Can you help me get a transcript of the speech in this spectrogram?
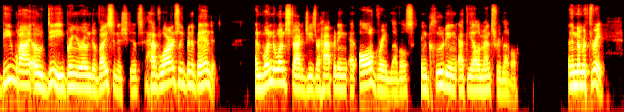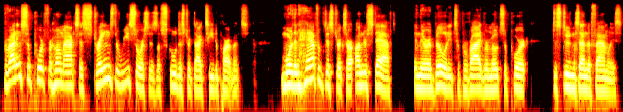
BYOD, bring your own device initiatives, have largely been abandoned. And one to one strategies are happening at all grade levels, including at the elementary level. And then number three, providing support for home access strains the resources of school district IT departments. More than half of districts are understaffed in their ability to provide remote support to students and to families.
